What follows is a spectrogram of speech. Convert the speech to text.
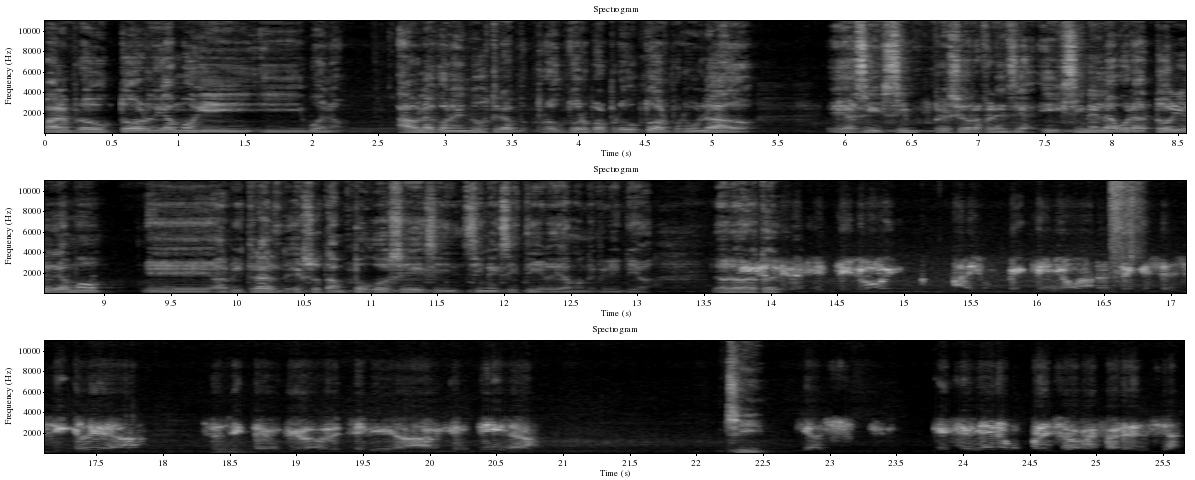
Va el productor, digamos, y, bueno, habla con la industria productor por productor, por un lado. Es así, sin precio de referencia y sin el laboratorio, digamos, eh, arbitral, eso tampoco sigue sin, existir, digamos, en definitiva. Los laboratorios... Hoy hay un pequeño avance que es el SIGLEA, el Sistema Integrado de Lechería Argentina, sí. que, genera un precio de referencia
